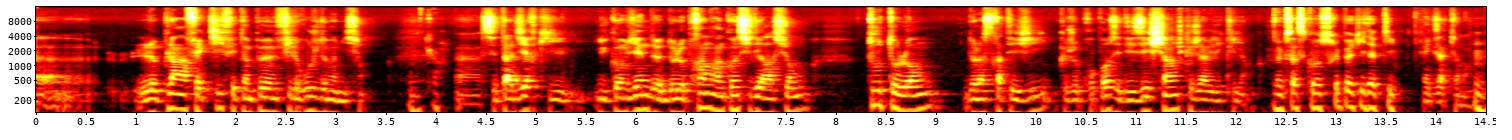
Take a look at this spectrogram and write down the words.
euh, le plan affectif est un peu un fil rouge de ma mission. Euh, c'est-à-dire qu'il convient de, le prendre en considération tout au long de la stratégie que je propose et des échanges que j'ai avec les clients. Donc ça se construit petit à petit. Exactement. Hmm.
